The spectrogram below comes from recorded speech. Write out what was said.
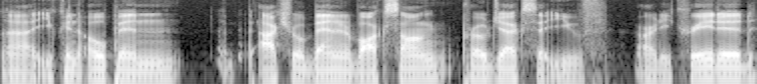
uh, you can open actual Band in a Box song projects that you've already created.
